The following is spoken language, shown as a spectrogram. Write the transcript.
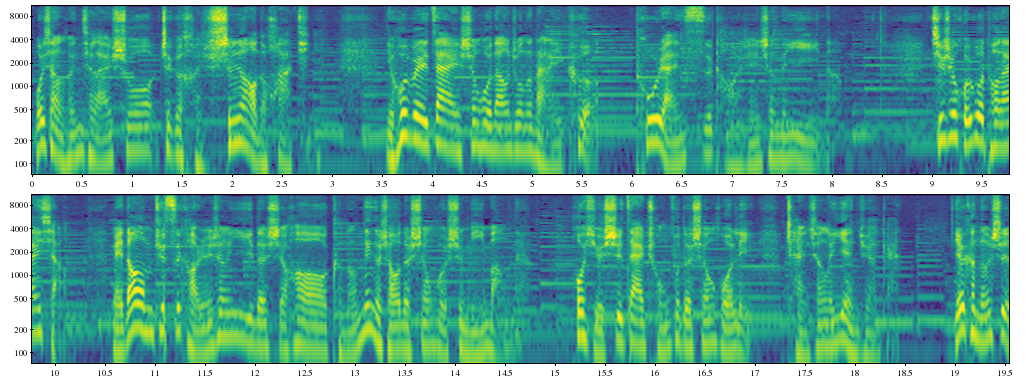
我想横起来说这个很深奥的话题。你会不会在生活当中的哪一刻突然思考人生的意义呢？其实回过头来想，每当我们去思考人生意义的时候，可能那个时候的生活是迷茫的，或许是在重复的生活里产生了厌倦感，也可能是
